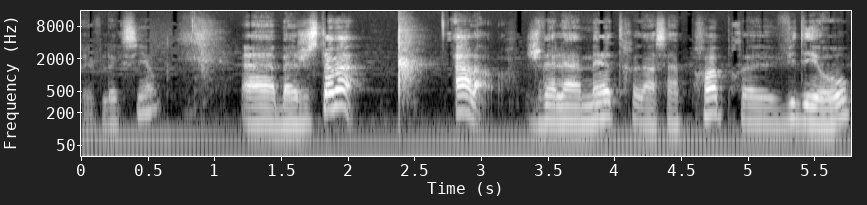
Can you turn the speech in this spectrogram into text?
réflexion, euh, ben justement, alors, je vais la mettre dans sa propre vidéo.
